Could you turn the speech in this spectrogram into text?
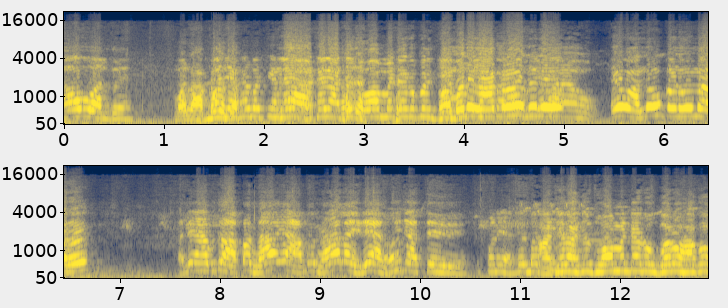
આવો હાલ બે મને લાકડો મારી છે અગરબત્તી એટલે હાથે હાથે જોવા માંડ્યા તો પછી મને લાકડો છે લે. એ વાનો હું મારે. અલે આ બધું આપણ ના આ ના લઈ રે આમથી જાતે પણ એ હાથે હાથે જોવા માંડ્યા તો ઊભા હાકો.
